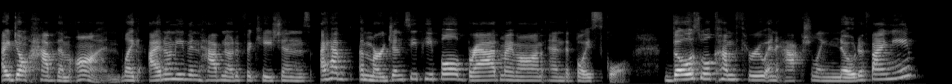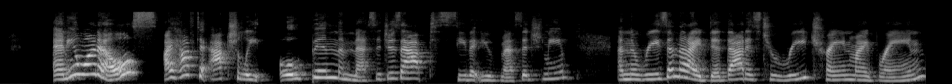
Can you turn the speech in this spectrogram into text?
I don't have them on. Like I don't even have notifications. I have emergency people, Brad, my mom, and the boys' school. Those will come through and actually notify me anyone else, I have to actually open the messages app to see that you've messaged me. And the reason that I did that is to retrain my brain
